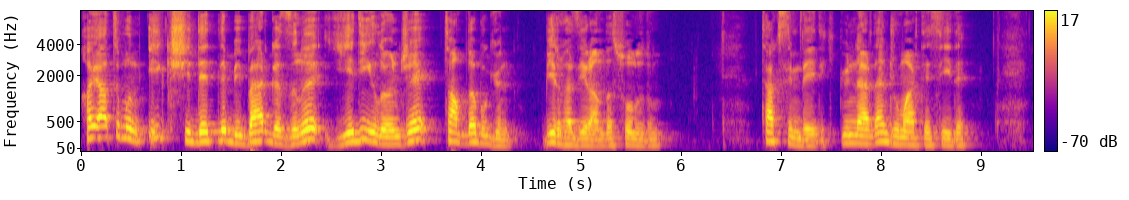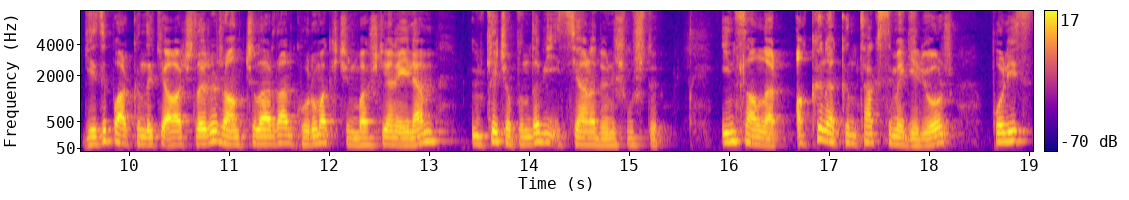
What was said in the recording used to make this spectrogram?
Hayatımın ilk şiddetli biber gazını 7 yıl önce tam da bugün 1 Haziran'da soludum. Taksim'deydik. Günlerden cumartesiydi. Gezi Parkı'ndaki ağaçları rantçılardan korumak için başlayan eylem ülke çapında bir isyana dönüşmüştü. İnsanlar akın akın Taksim'e geliyor, polis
